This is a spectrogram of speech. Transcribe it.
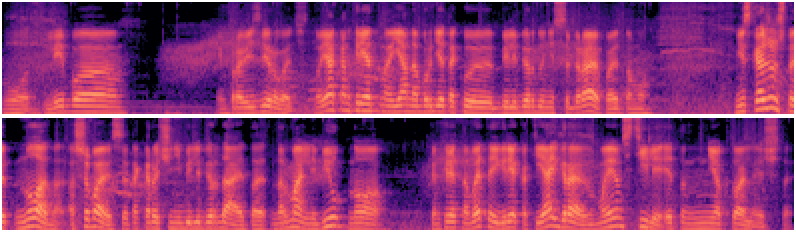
Вот. Либо импровизировать. Но я конкретно, я на бруде такую билиберду не собираю, поэтому... Не скажу, что это... Ну ладно, ошибаюсь. Это, короче, не билиберда. Это нормальный билд, но конкретно в этой игре, как я играю, в моем стиле, это не актуально, я считаю.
